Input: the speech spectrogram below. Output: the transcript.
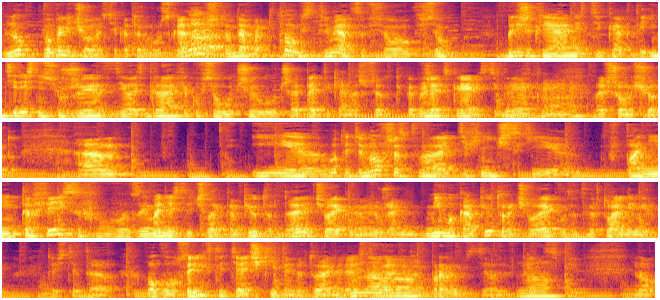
Ну, вовлеченности, которую можно сказать, да. что да, маркетологи стремятся все, все ближе к реальности как-то, интереснее сюжет сделать, графику все лучше и лучше. Опять-таки, она все-таки приближается к реальности графика, по большому счету. И вот эти новшества технические в плане интерфейсов взаимодействия человек-компьютер, да, человек уже мимо компьютера, человек вот этот виртуальный мир. То есть это Oculus Rift, эти очки там виртуальной реальности, да, которые прорыв сделали, в no. принципе. Но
